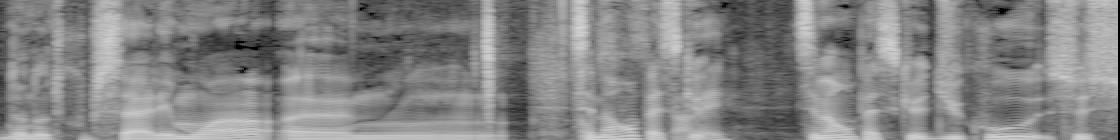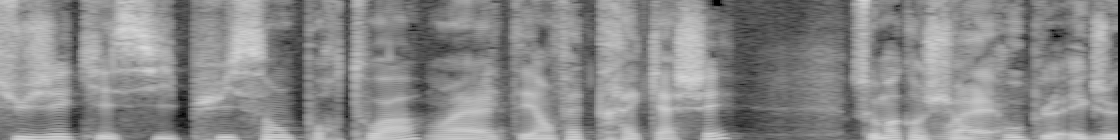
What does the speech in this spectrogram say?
dans notre couple, ça allait moins. Euh, c'est marrant parce que c'est marrant parce que du coup, ce sujet qui est si puissant pour toi était en fait très caché. Parce que moi, quand je suis en couple et que je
